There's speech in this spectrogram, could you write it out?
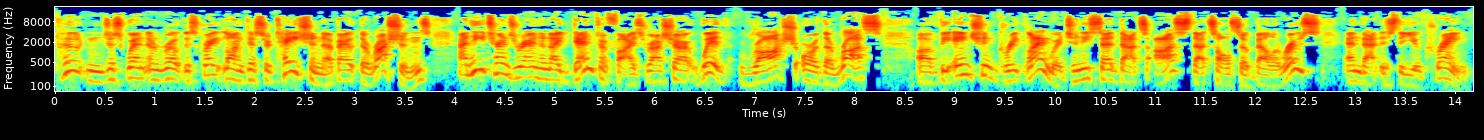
Putin just went and wrote this great long dissertation about the Russians, and he turns around and identifies Russia with Rosh or the Rus of the ancient Greek language. And he said that's us, that's also Belarus, and that is the Ukraine.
